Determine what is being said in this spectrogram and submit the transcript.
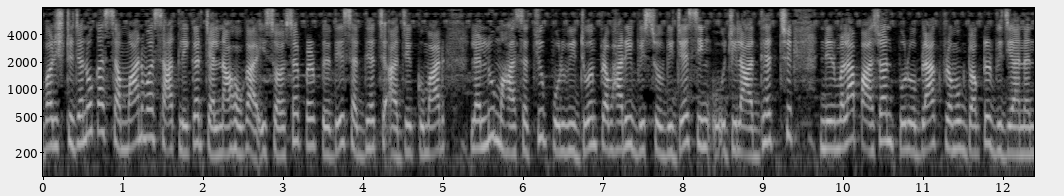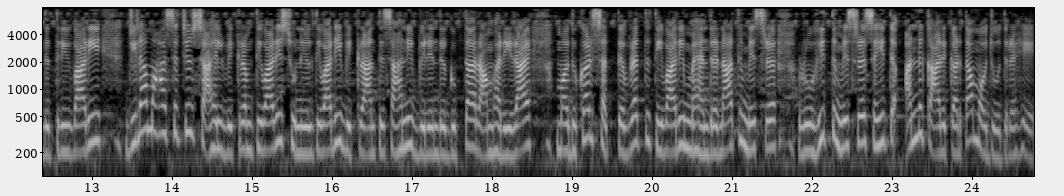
वरिष्ठ जनों का सम्मान व साथ लेकर चलना होगा। इस अवसर पर प्रदेश अध्यक्ष अजय कुमार, लल्लू महासचिव, पूर्वी जोन प्रभारी विश्व विजय सिंह, जिला अध्यक्ष निर्मला पासवान, पूर्व ब्लॉक प्रमुख डॉक्टर विजयानंद तिवारी, जिला महासचिव साहिल विक्रम तिवारी, सुनील तिवारी, विक्रांत साहनी, वीरेंद्र गुप्ता, रामहरि राय, मधुकर सत्यव्रत तिवारी, महेंद्रनाथ मिश्र, रोहित मिश्र सहित अन्य कार्यकर्ता मौजूद रहे।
